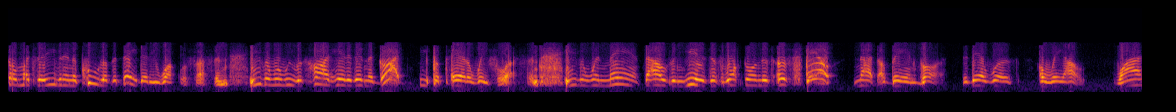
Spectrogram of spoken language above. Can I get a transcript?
so much that even in the cool of the day that he walked with us. And even when we was hard-headed in the garden, he prepared a way for us. And even when man, thousand years, just walked on this earth, still not obeying God, that there was a way out. Why?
